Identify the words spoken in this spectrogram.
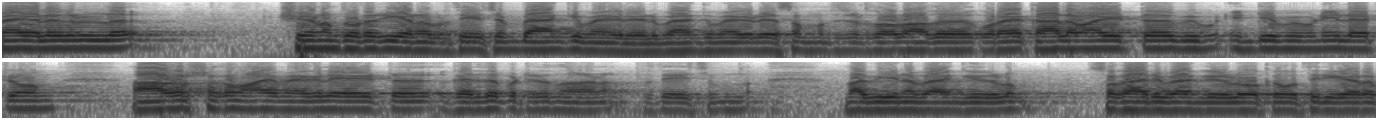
മേഖലകളിൽ ക്ഷീണം തുടരുകയാണ് പ്രത്യേകിച്ചും ബാങ്ക് മേഖലയിൽ. ബാങ്ക് മേഖലയെ സംബന്ധിച്ചിടത്തോളം അത് കുറേ കാലമായിട്ട് ഇന്ത്യൻ വിപണിയിൽ ഏറ്റവും ആകർഷകമായ മേഖലയായിട്ട് കരുതപ്പെട്ടിരുന്നതാണ്. പ്രത്യേകിച്ചും നവീന ബാങ്കുകളും സ്വകാര്യ ബാങ്കുകളും ഒക്കെ ഒത്തിരിയേറെ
